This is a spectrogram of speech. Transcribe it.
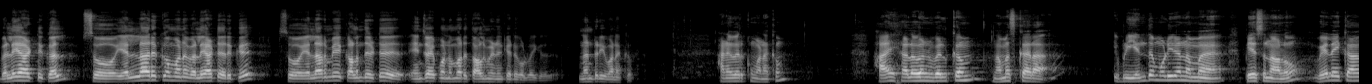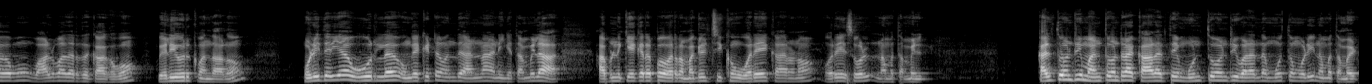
விளையாட்டுகள் ஸோ எல்லாருக்குமான விளையாட்டு இருக்குது ஸோ எல்லாருமே கலந்துட்டு என்ஜாய் பண்ண மாதிரி தாழ்மையுடன் கேட்டுக்கொள்கிறது நன்றி வணக்கம். அனைவருக்கும் வணக்கம். ஹாய் ஹலோ அண்ட் வெல்கம் நமஸ்காரா. இப்படி எந்த மொழியில் நம்ம பேசினாலும் வேலைக்காகவும் வாழ்வாதாரத்துக்காகவும் வெளியூருக்கு வந்தாலும் மொழி தெரியா ஊரில் உங்ககிட்ட வந்து அண்ணா நீங்கள் தமிழா? அப்படின்னு கேட்குறப்ப வர்ற மகிழ்ச்சிக்கும் ஒரே காரணம் ஒரே சொல் நம்ம தமிழ். கல் தோன்றி மண் தோன்றா காலத்தை முன் தோன்றி வளர்ந்த மூத்த மொழி நம்ம தமிழ்.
